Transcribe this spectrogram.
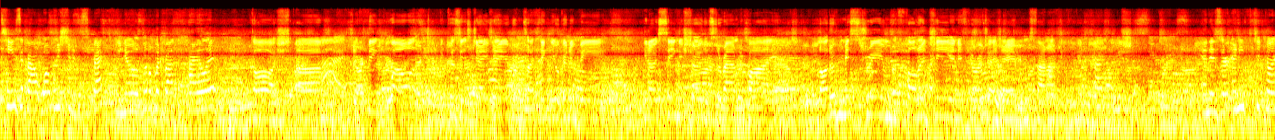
And what can you tease about what we should expect? We know a little bit about the pilot. Gosh, um, I think well because it's J.J. Abrams, I think you're going to be, you know, seeing a show that's surrounded by a lot of mystery and mythology. And if you're a J.J. Abrams fan, I think you're going to enjoy the show. And is there any particular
